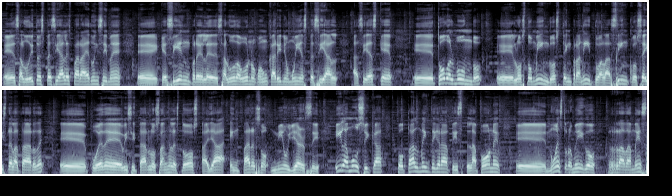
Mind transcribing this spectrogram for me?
Eh, saluditos especiales para Edwin Simé, que siempre le saluda a uno con un cariño muy especial. Así es que todo el mundo eh, los domingos tempranito a las 5 o 6 de la tarde eh, puede visitar Los Ángeles 2 allá en Patterson, New Jersey. Y la música totalmente gratis la pone eh, nuestro amigo Radamés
